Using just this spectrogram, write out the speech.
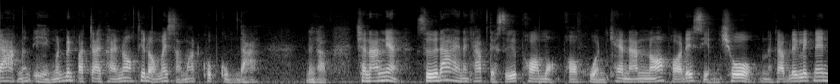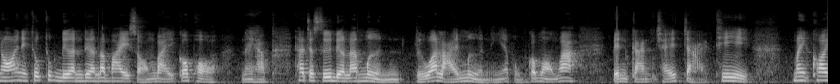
ยากนั่นเอง มันเป็นปัจจัยภายนอกที่เราไม่สามารถควบคุมได้นะครับฉะนั้นเนี่ยซื้อได้นะครับแต่ซื้อพอเหมาะพอควรแค่นั้นเนาะพอได้เสี่ยงโชคนะครับเล็กๆน้อยๆในทุก ๆ เดือนเดือนละใบสองใบก็พอนะครับถ้าจะซื้อเดือนละหมื่น หรือว่าหลายหมื่นอย่างเงี้ยผมก็มองว่าเป็นการใช้จ่ายที่ ไม่ค่อย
